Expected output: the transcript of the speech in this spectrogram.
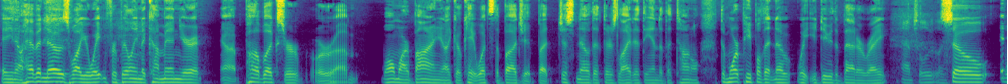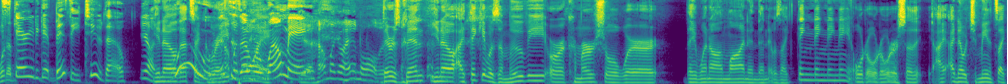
and, you know, heaven knows while you're waiting for billing to come in, you're at uh, Publix or or um, Walmart buying. You're like, okay, what's the budget? But just know that there's light at the end of the tunnel. The more people that know what you do, the better, right? Absolutely. So, It's what a- scary to get busy too, though. You're like, You know, that's a great This is point." overwhelming. yeah, how am I going to handle all this? there's been, you know, I think it was a movie or a commercial where they went online and then it was like ding, ding, ding, ding, order, order, order. So that, I, I know what you mean. It's like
